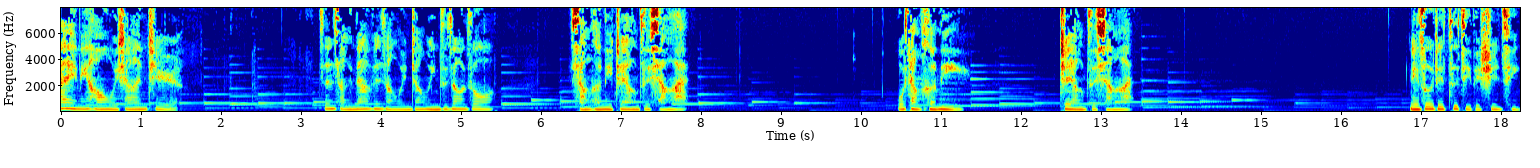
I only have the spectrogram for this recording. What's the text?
嗨，你好，我是安志。今天想跟大家分享文章，名字叫做《想和你这样子相爱》。我想和你这样子相爱。你做着自己的事情，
